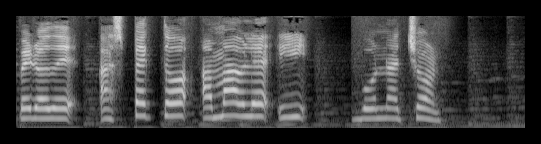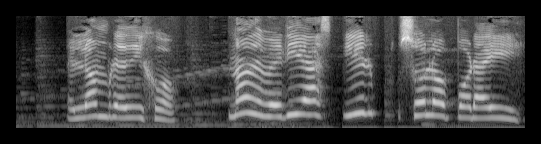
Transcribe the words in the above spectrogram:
pero de aspecto amable y bonachón. El hombre dijo, no deberías ir solo por ahí.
